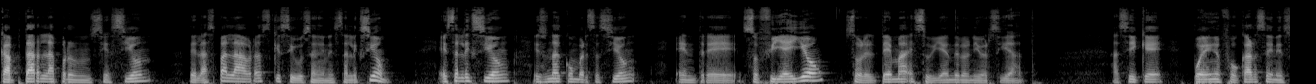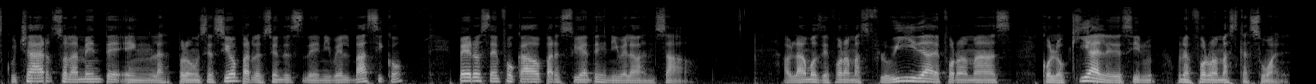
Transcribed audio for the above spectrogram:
captar la pronunciación de las palabras que se usan en esta lección. Esta lección es una conversación entre Sofía y yo sobre el tema estudiando en la universidad. Así que pueden enfocarse en escuchar solamente en la pronunciación para los estudiantes de nivel básico, pero está enfocado para estudiantes de nivel avanzado. Hablamos de forma más fluida, de forma más coloquial, es decir, una forma más casual.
